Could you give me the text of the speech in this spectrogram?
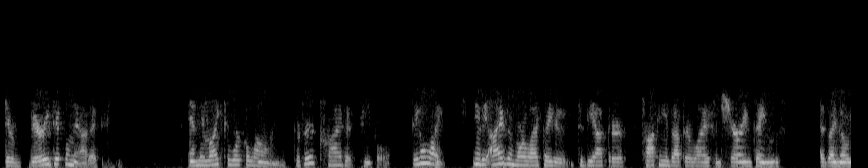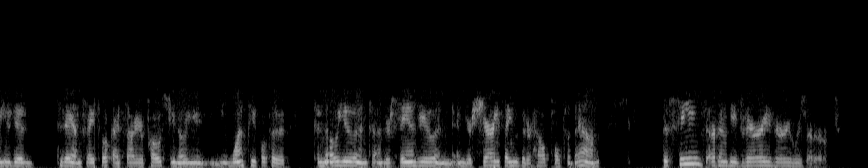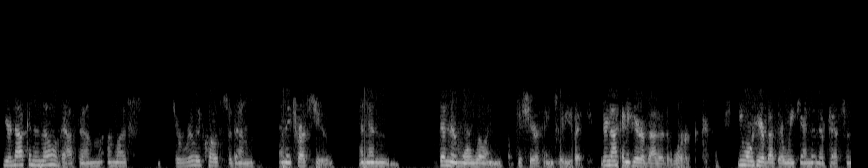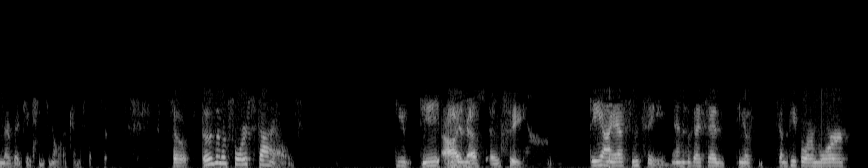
They're very diplomatic and they like to work alone. They're very private people. They don't like, you know, the I's are more likely to, to be out there talking about their life and sharing things as I know you did today on Facebook. I saw your post. You know, you you want people to to know you and to understand you, and and you're sharing things that are helpful to them. The C's are going to be very very reserved. You're not going to know about them unless you're really close to them and they trust you, and then then they're more willing to share things with you. But you're not going to hear about it at work. You won't hear about their weekend and their pets and their vacations and all that kind of stuff. So those are the four styles. You, D, I, S, and C. D, I, S, and C. And as I said, you know, some people are more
